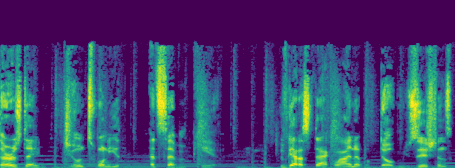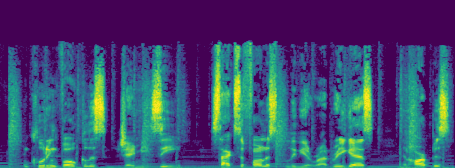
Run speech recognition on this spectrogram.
Thursday, June 20th at 7 p.m. We've got a stacked lineup of dope musicians, including vocalist Jamie Z, saxophonist Lydia Rodriguez, and harpist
